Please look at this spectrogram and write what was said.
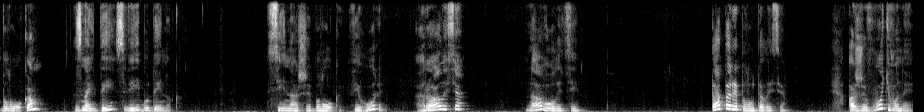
блокам знайти свій будинок. Всі наші блоки фігури гралися на вулиці та переплуталися. А живуть вони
